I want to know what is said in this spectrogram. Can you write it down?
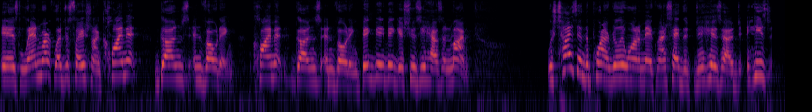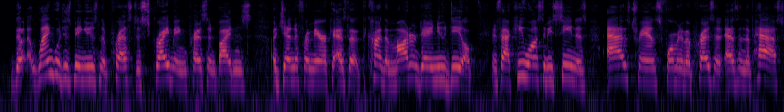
is landmark legislation on climate, guns, and voting. Climate, guns, and voting. Big, big, big issues he has in mind. Which ties in the point I really want to make when I say that his uh, he's the language is being used in the press describing President Biden's agenda for America as the, the, kind of the modern day New Deal. In fact, he wants to be seen as as transformative a president as in the past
